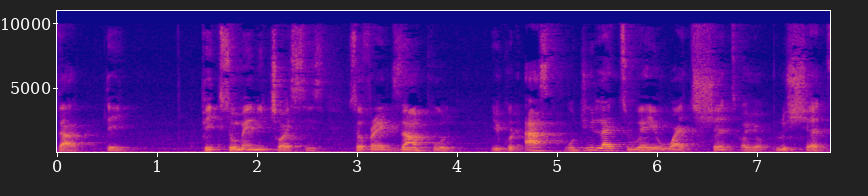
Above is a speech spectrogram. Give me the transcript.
that they pick so many choices. So, for example, you could ask, Would you like to wear your white shirt or your blue shirt?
